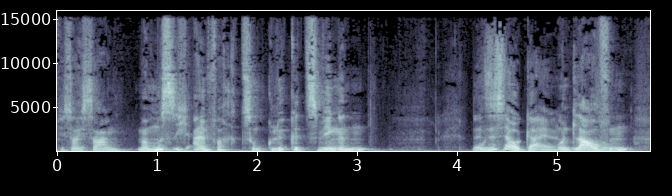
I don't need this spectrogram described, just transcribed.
wie soll ich sagen, man muss sich einfach zum Glücke zwingen. Das ist ja auch geil. Und laufen. Also,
